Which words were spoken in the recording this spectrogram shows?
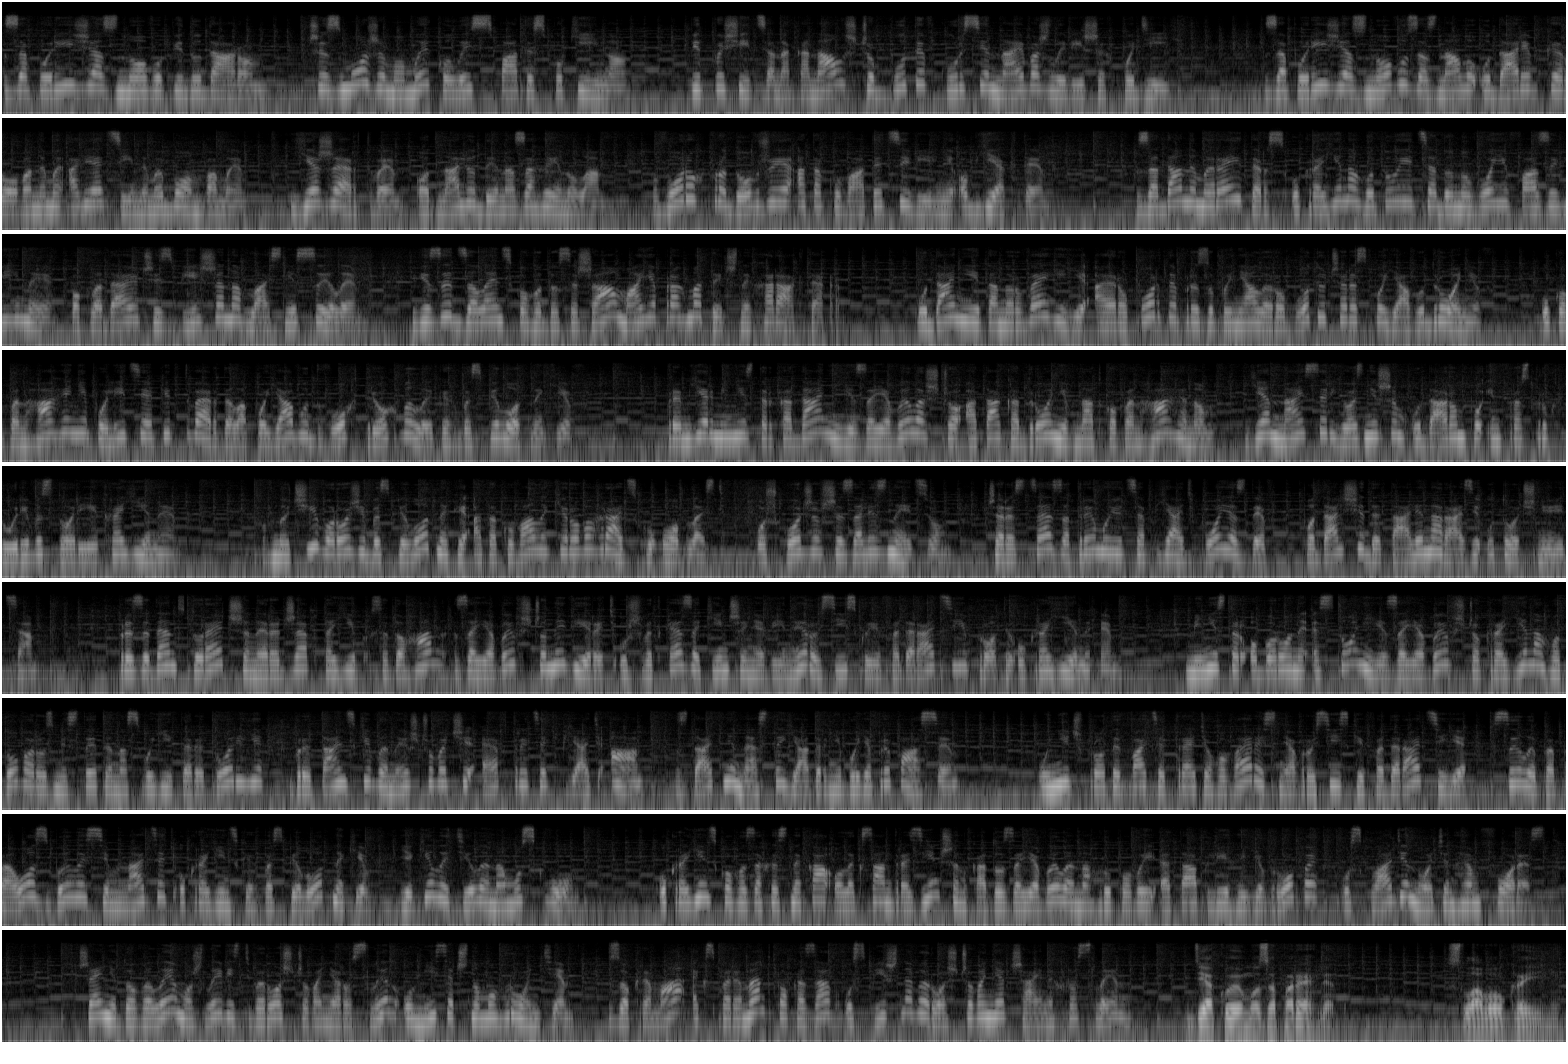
Запоріжжя знову під ударом. Чи зможемо ми колись спати спокійно? Підпишіться на канал, щоб бути в курсі найважливіших подій. Запоріжжя знову зазнало ударів керованими авіаційними бомбами. Є жертви, одна людина загинула. Ворог продовжує атакувати цивільні об'єкти. За даними Reuters, Україна готується до нової фази війни, покладаючись більше на власні сили. Візит Зеленського до США має прагматичний характер. У Данії та Норвегії аеропорти призупиняли роботу через появу дронів. У Копенгагені поліція підтвердила появу двох-трьох великих безпілотників. Прем'єр-міністерка Данії заявила, що атака дронів над Копенгагеном є найсерйознішим ударом по інфраструктурі в історії країни. Вночі ворожі безпілотники атакували Кіровоградську область, пошкодживши залізницю. Через це затримуються п'ять поїздів. Подальші деталі наразі уточнюються. Президент Туреччини Реджеп Таїб Седоган заявив, що не вірить у швидке закінчення війни Російської Федерації проти України. Міністр оборони Естонії заявив, що країна готова розмістити на своїй території британські винищувачі F-35A, здатні нести ядерні боєприпаси. У ніч проти 23 вересня в Російській Федерації сили ППО збили 17 українських безпілотників, які летіли на Москву. Українського захисника Олександра Зінченка дозаявили на груповий етап Ліги Європи у складі Нотінгем Форест. Вчені довели можливість вирощування рослин у місячному ґрунті. Зокрема, експеримент показав успішне вирощування чайних рослин. Дякуємо за перегляд. Слава Україні!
